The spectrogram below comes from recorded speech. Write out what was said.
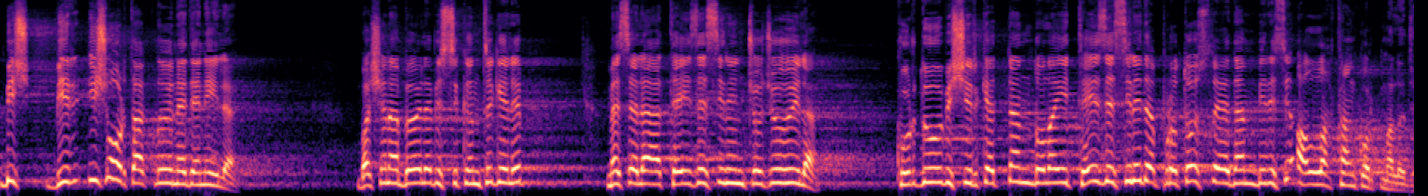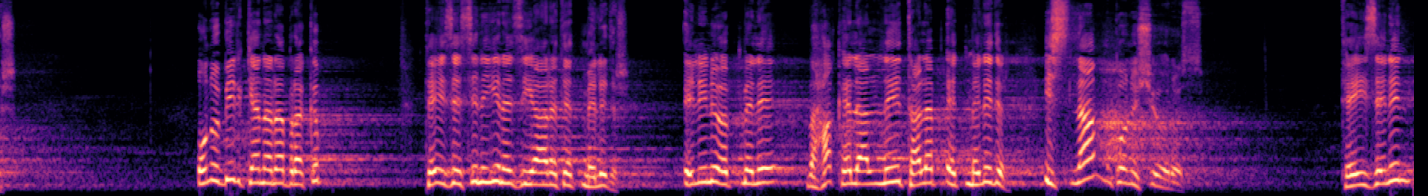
bir, bir iş ortaklığı nedeniyle başına böyle bir sıkıntı gelip mesela teyzesinin çocuğuyla kurduğu bir şirketten dolayı teyzesini de protesto eden birisi Allah'tan korkmalıdır. Onu bir kenara bırakıp teyzesini yine ziyaret etmelidir. Elini öpmeli ve hak helalliği talep etmelidir. İslam konuşuyoruz. Teyzenin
